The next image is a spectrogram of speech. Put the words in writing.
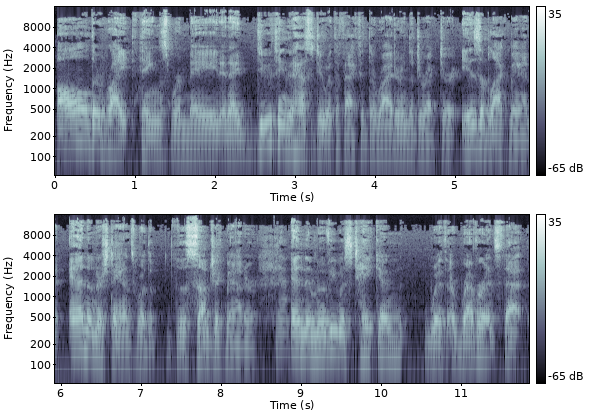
All the right things were made. And I do think that has to do with the fact that the writer and the director is a black man and understands where the, the subject matter. Yeah. And the movie was taken with a reverence that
